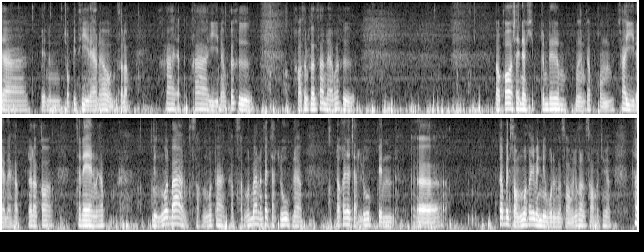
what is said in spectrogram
จะเป็นจบพิธีแล้วนะครับผมสำหรับค่าค่า e นะครับก็คือ ขอสรุปสั้นๆนะครับก็คือเราก็ใช้แนวคิดเดิมๆ เหมือนกับของค่า e นั่นนะครับ แล้วเราก็ สดงนะครับหนึ่งงวดบ้างสองงวดบ้างครับสองงวดบ้างแล้วก็จัดรูปนะครับ เราก็จะจัดรูปเป็นเอ่อถ้าเป็นสองงวดก็จะเป็นหนึ่งบวกหนึ่งส่วนสองยกกำลังสองใช่ไหมครับถ้า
